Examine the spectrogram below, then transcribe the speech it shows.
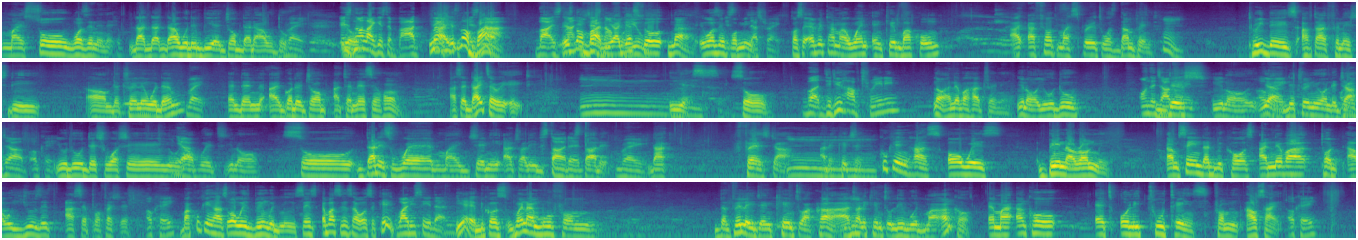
my soul wasn't in it. That that, that wouldn't be a job that I would do. Right. It's not like it's a bad thing. Nah, it's not bad. Not, but it's, It's not, not it's bad. Just not yeah, I for just you. felt nah, it wasn't It's- for me. that's right. Because every time I went and came back home, I, I felt my spirit was dampened. Hmm. Three days after I finished the um, the training with them, Right. and then I got a job at a nursing home as a dietary aid. Mm, Yes. So but did you have training no, I never had training. You know, you do on the job? dish. You know, Okay. yeah, they train you on the? On job. the job. Okay. You do dishwashing. You Yeah. help with you know. So that is where my journey actually Started. Started. Right. That first job at the Mm. kitchen. Cooking has always been around me. I'm saying that because I never thought I would use it as a profession. Okay. But cooking has always been with me since ever since I was a kid. Why do you say that? Yeah, because when I moved from the village and came to Accra, I mm-hmm. actually came to live with my uncle. And my uncle ate only two things from outside. Okay.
